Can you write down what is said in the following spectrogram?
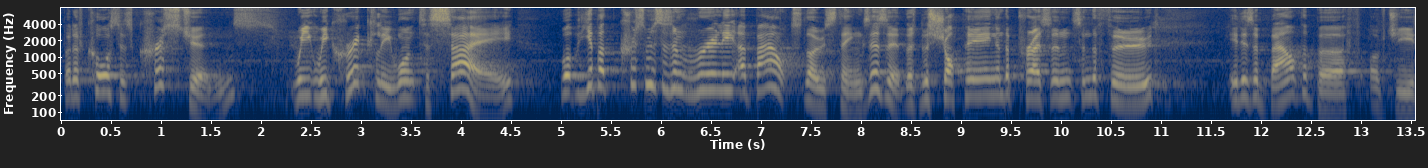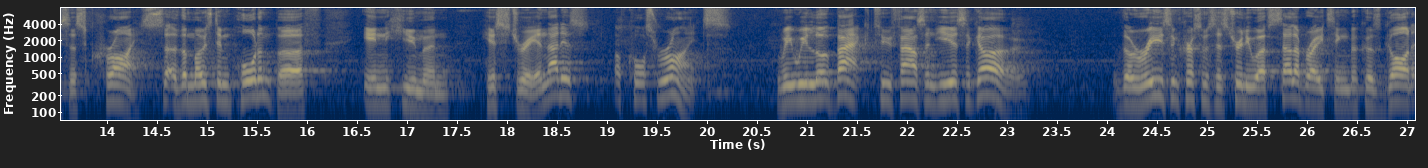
But of course, as Christians, we, we quickly want to say, well, yeah, but Christmas isn't really about those things, is it? The, shopping and the presents and the food. It is about the birth of Jesus Christ, the most important birth in human history. And that is, of course, right. We, we look back 2,000 years ago. The reason Christmas is truly worth celebrating because God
